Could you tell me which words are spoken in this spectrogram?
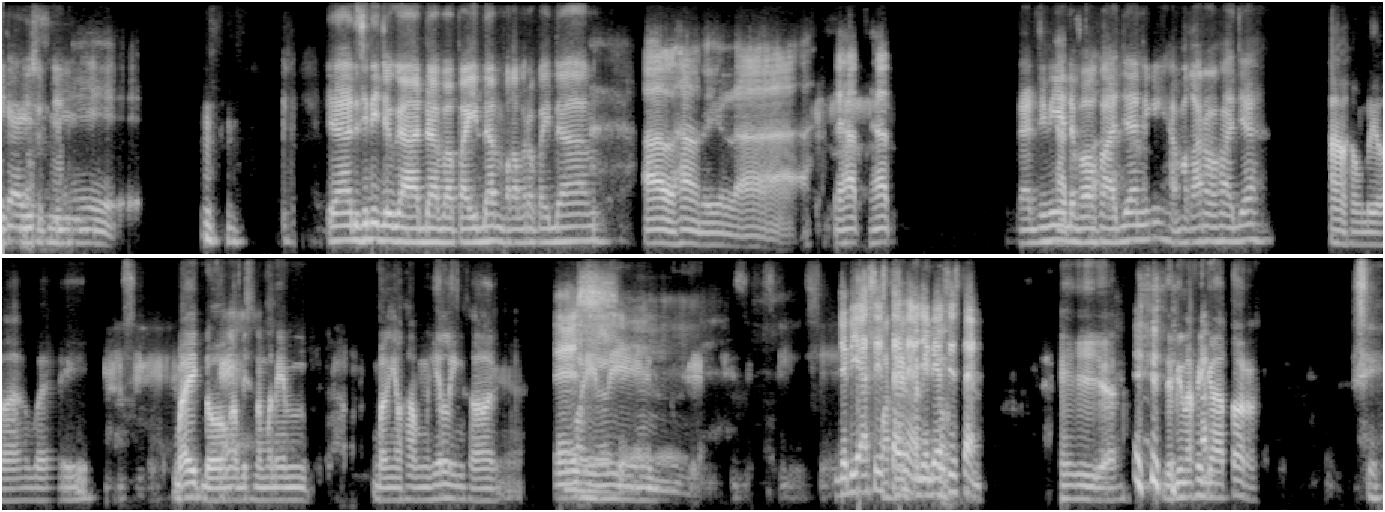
oke, maksudnya Iya. Ya di sini juga ada Bapak Idam apa kabar Bapak Idam Alhamdulillah. Sehat, sehat. dan di sini ada Bapak Faja nih apa kabar Bapak Faja Alhamdulillah, baik. Asik. Baik dong, Oke. habis nemenin Bang Ilham healing soalnya. Eh, Oh, healing. Jadi asisten ya, jadi asisten. Iya, jadi navigator. sih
